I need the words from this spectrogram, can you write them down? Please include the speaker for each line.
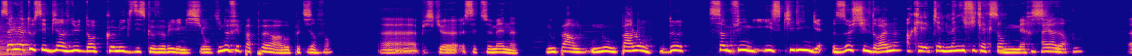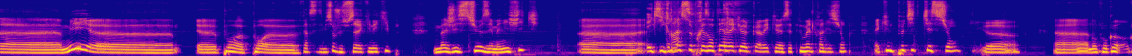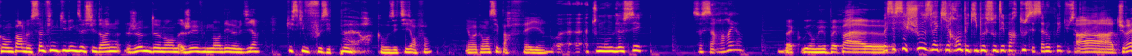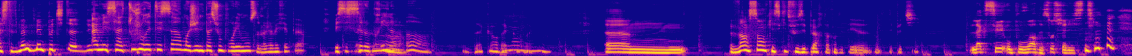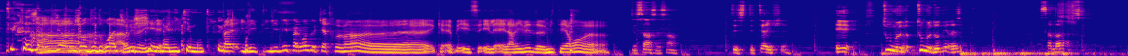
Speaker 1: Salut à tous et bienvenue dans Comics Discovery, l'émission qui ne fait pas peur à vos petits-enfants. Euh, puisque cette semaine, nous parlons de Something is Killing the Children.
Speaker 2: Oh, quel, quel magnifique accent.
Speaker 1: Merci.
Speaker 2: Ah, j'adore.
Speaker 1: Euh, mais euh, euh, pour, pour faire cette émission, je suis avec une équipe majestueuse et magnifique.
Speaker 2: Et qui
Speaker 1: va
Speaker 2: gratte.
Speaker 1: se présenter avec, avec cette nouvelle tradition, avec une petite question. donc, on- quand on parle de Something Killing the Children, je me demande, je vais vous demander de me dire qu'est-ce qui vous faisait peur quand vous étiez enfant? Et on va commencer par Faye.
Speaker 2: Euh, tout le monde le sait. Ça sert à rien.
Speaker 1: Bah, non, mais pas. euh,
Speaker 2: Mais c'est ces choses-là qui rampent et qui peuvent sauter partout, ces saloperies, tu sais.
Speaker 1: Ah, tu restes même, même petite. euh,
Speaker 2: Ah, mais ça a toujours été ça. Moi, j'ai une passion pour les monstres, ça m'a jamais fait peur. Mais ces saloperies, là, oh.
Speaker 1: D'accord, d'accord, d'accord. Euh, Vincent, qu'est-ce qui te faisait peur, toi, quand t'étais quand t'étais petit?
Speaker 3: L'accès au pouvoir des socialistes.
Speaker 4: Ça, j'allais
Speaker 1: Ah.
Speaker 4: dire, les gens de droite
Speaker 1: Ah oui, bah, il est-
Speaker 4: et maniquaient mon truc.
Speaker 1: Bah, il, est, il est né pas loin de 80 euh, et, c'est- et l- et l'arrivée de Mitterrand. euh,
Speaker 3: c'est ça, c'est ça. C'était terrifié. Et tout me, tout me donnait raison. Ça balance.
